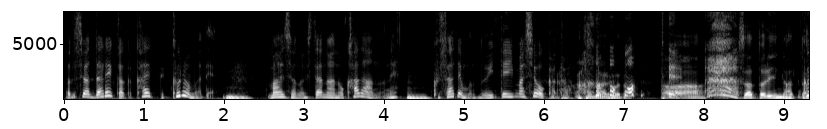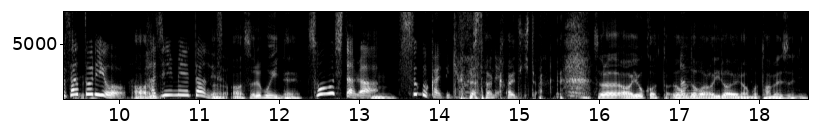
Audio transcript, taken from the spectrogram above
私は誰かが帰ってくるまで、うん、マンションの下のあの花壇のね、うん、草でも抜いていましょうかと 思って。草取りになった草取りを始めたんですよ。あ,あそれもいいね。そうしたら、すぐ帰ってきましたね。帰ってきた。それはあ良かった。だからイライラもためずに。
